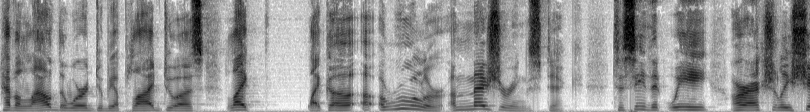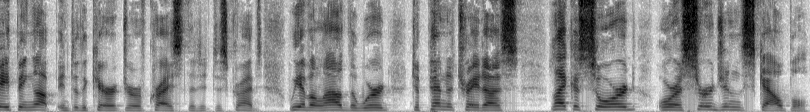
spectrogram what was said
have allowed the word to be applied to us like, like a, a ruler, a measuring stick to see that we are actually shaping up into the character of Christ that it describes. We have allowed the word to penetrate us like a sword or a surgeon's scalpel,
